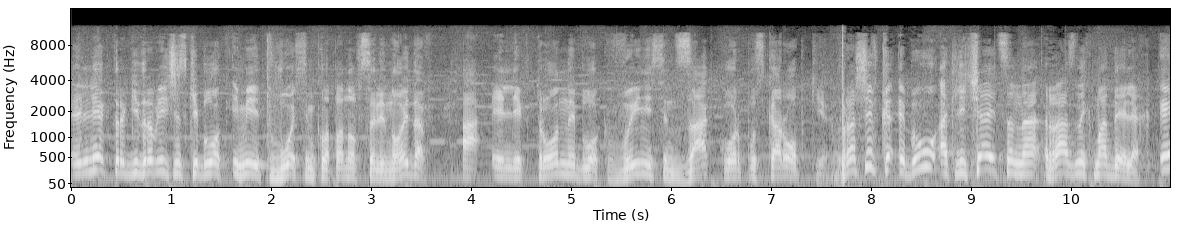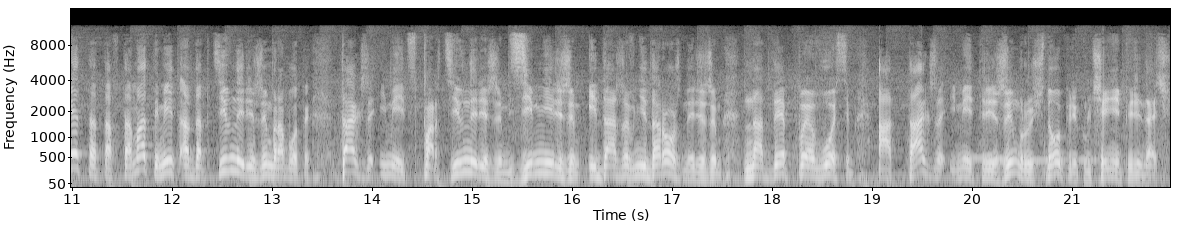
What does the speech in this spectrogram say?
Электрогидравлический блок имеет 8 клапанов соленоидов, а электронный блок вынесен за корпус коробки. Прошивка ЭБУ отличается на разных моделях. Этот автомат имеет адаптивный режим работы. Также имеет спортивный режим, зимний режим и даже внедорожный режим на DP8, а также имеет режим ручного переключения передач.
